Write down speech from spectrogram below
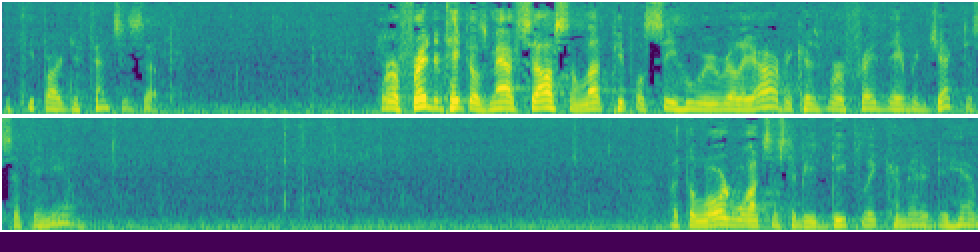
We keep our defenses up. We're afraid to take those masks off and let people see who we really are because we're afraid they'd reject us if they knew. But the Lord wants us to be deeply committed to Him.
